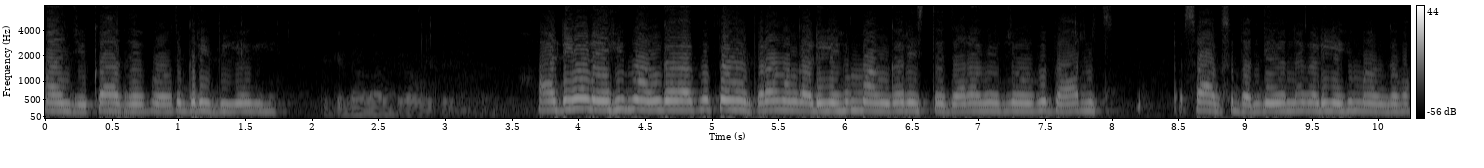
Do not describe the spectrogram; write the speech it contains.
ਹਾਂਜੀ ਘਰ ਦੇ ਬਹੁਤ ਗਰੀਬੀ ਹੈਗੀ। ਹੈ। ਤੇ ਕਿੱਦਾਂ ਇਲਾਜ ਕਰਾਓਗੇ ਫਿਰ? ਸਾਡੀ ਹੁਣ ਇਹੀ ਮੰਗ ਹੈ ਵੀ ਭੈਣ ਭਰਾਵਾਂ ਗੜੀ ਇਹ ਮੰਗ ਰਿਸ਼ਤੇਦਾਰਾਂ ਕੋਲ ਜੋ ਵੀ ਬਾਹਰ ਸਾਖ ਸੰਬੰਧੀ ਉਹਨਾਂ ਗੜੀ ਇਹੀ ਮੰਗ ਵਾ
